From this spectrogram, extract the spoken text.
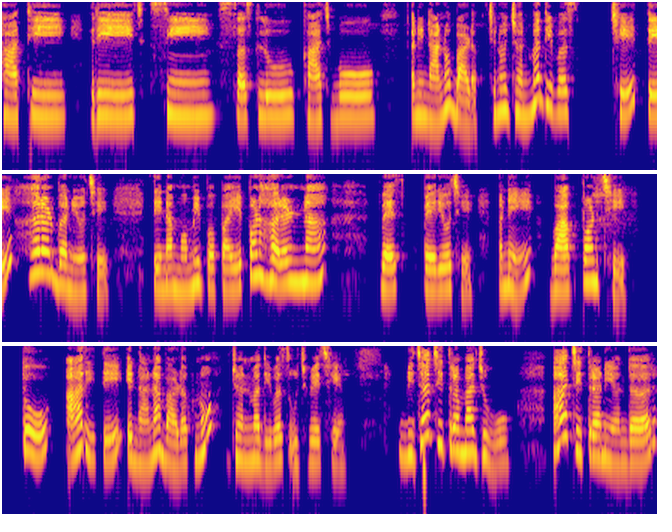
હાથી, રીંછ, સિંહ, સસલું, કાચબો અને નાનો બાળક, જેનો જન્મદિવસ છે તે હરણ બન્યો છે. તેના મમ્મી પપ્પાએ પણ હરણના વેશ પહેર્યો છે અને વાઘ પણ છે. તો આ રીતે એ નાના બાળકનો જન્મદિવસ ઉજવે છે. બીજા ચિત્રમાં જુઓ. આ ચિત્રની અંદર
